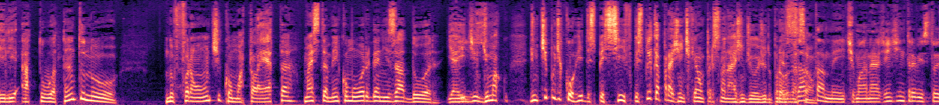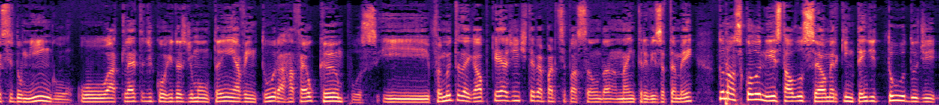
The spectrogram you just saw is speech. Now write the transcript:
ele atua tanto no, no front como atleta, mas também como organizador. E aí de, de uma, de um tipo de corrida específico. Explica pra gente quem é um personagem de hoje do Prorrogação. Exatamente, mano. A gente entrevistou esse domingo o atleta de corridas de montanha e aventura, Rafael Campos. E foi muito legal porque a gente teve a participação da- na entrevista também do nosso colunista, Paulo Selmer, que entende tudo de,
